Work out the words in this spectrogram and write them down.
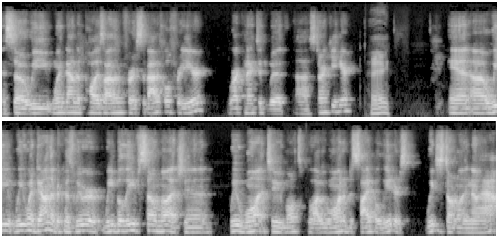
And so we went down to Pawleys Island for a sabbatical for a year. Where I connected with uh, Sternke here, Hey, and uh, we we went down there because we were we believe so much and we want to multiply. We want to disciple leaders. We just don't really know how.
